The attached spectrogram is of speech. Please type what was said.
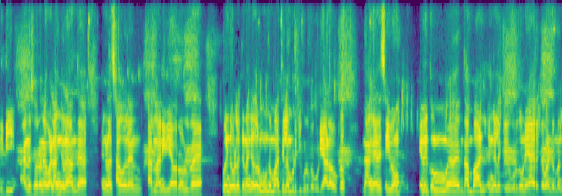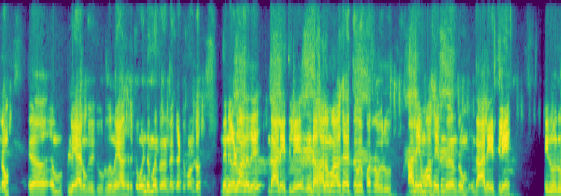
நிதி அன்னசோரனை வழங்குற அந்த எங்களை சகோதரன் கருணாநிதி அவர்களோட வேண்டுகோளுக்கு நாங்கள் ஒரு மூன்று மாதத்தில் முடிச்சு கொடுக்கக்கூடிய அளவுக்கு நாங்கள் அதை செய்வோம். எதற்கும் தம்பால் எங்களுக்கு உறுதுணையாக இருக்க வேண்டும் என்றும் பிள்ளையாருங்களுக்கு உறுதுணையாக இருக்க வேண்டும் என்று என்று கேட்டுக்கொண்டு இந்த நிகழ்வானது இந்த ஆலயத்திலே நீண்ட காலமாக தேவைப்படுற ஒரு ஆலயமாக இருந்தது என்றும் இந்த ஆலயத்திலே இது ஒரு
